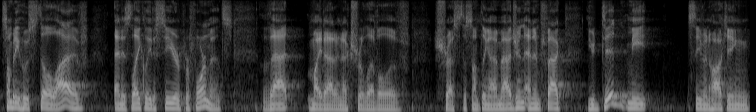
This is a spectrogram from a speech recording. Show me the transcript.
somebody who's still alive and is likely to see your performance, that might add an extra level of stress to something, I imagine. And in fact, you did meet Stephen Hawking,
